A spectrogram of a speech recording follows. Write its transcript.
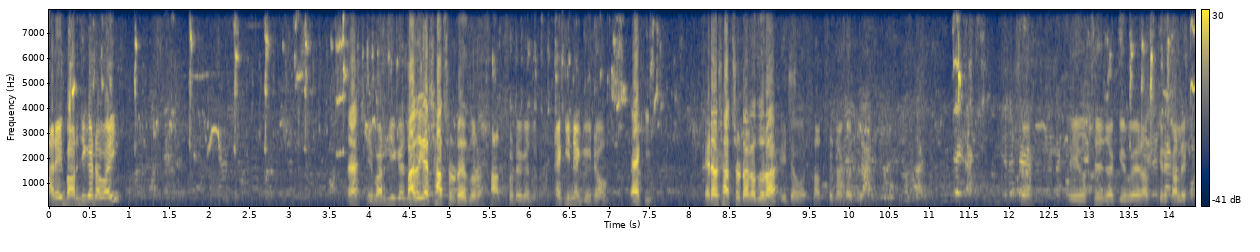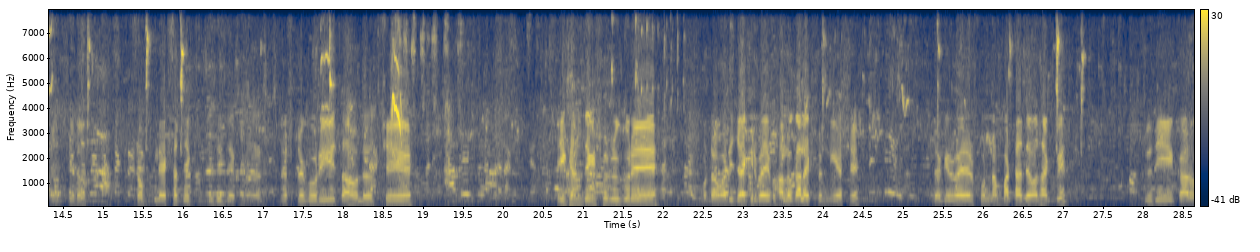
আর এই বার্জিকাটা ভাই? হ্যাঁ? এই বার্জিকা বাদিকার সাতশো টাকা জোড়া। সাতশো টাকা জোড়া। একই নাকি এটাও? একই। এটাও সাতশো টাকা জোড়া। এটাও সাতশো টাকা জোড়া। আচ্ছা, এই হচ্ছে জাকির ভাইয়ের আজকের কালেকশন ছিল। সবগুলো একসাথে যদি দেখানোর চেষ্টা করি তাহলে হচ্ছে এখান থেকে শুরু করে মোটামুটি জাকির ভাই ভালো কালেকশন নিয়ে আসে। জাকির ভাইয়ের ফোন নাম্বারটা দেওয়া থাকবে। যদি কারও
